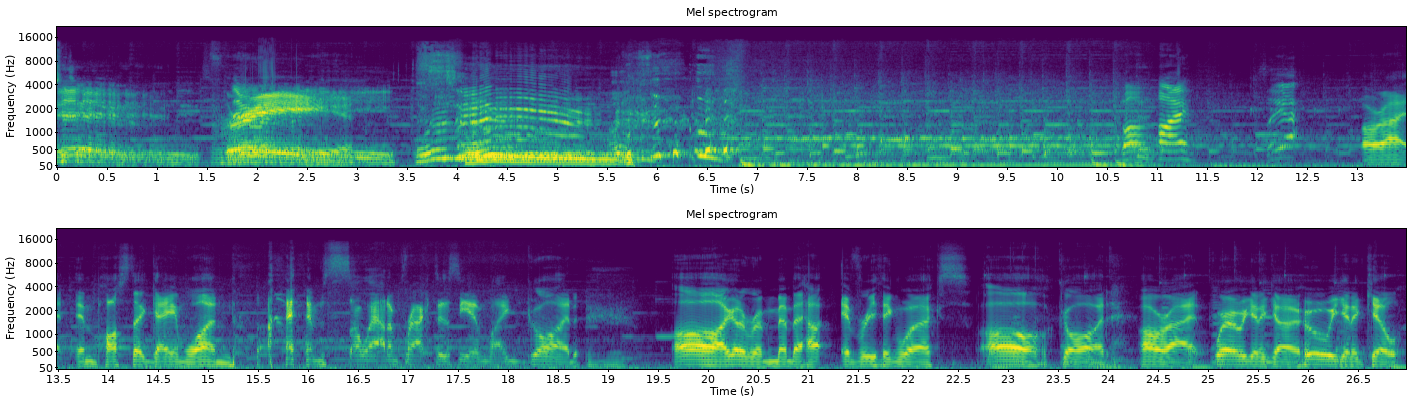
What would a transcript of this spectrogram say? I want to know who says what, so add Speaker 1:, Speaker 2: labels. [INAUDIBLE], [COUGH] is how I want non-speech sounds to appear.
Speaker 1: two,
Speaker 2: Three.
Speaker 1: Bye.
Speaker 3: See ya.
Speaker 2: All right, imposter game one. [LAUGHS] I am so out of practice here, my god. Oh, I gotta remember how everything works. Oh, god. All right, where are we gonna go? Who are we gonna kill?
